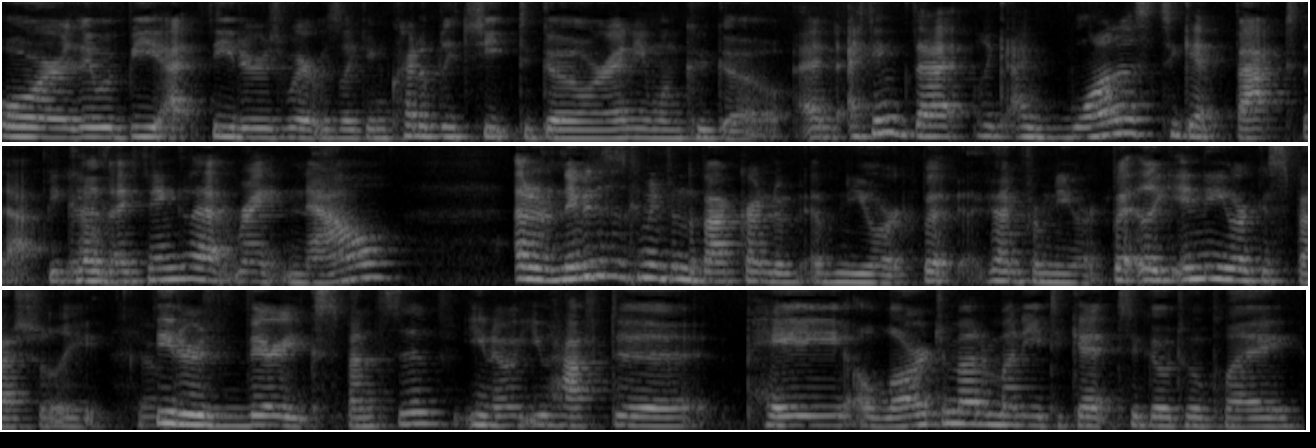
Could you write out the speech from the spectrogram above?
or they would be at theaters where it was like incredibly cheap to go or anyone could go and i think that like i want us to get back to that because Yeah. i think that right now i don't know maybe this is coming from the background of, of new york but i'm from new york but like in new york especially Yeah. theater is very expensive you know you have to pay a large amount of money to get to go to a play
